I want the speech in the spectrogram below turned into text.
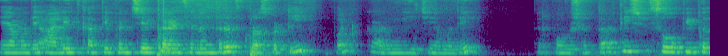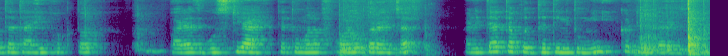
यामध्ये आलेत का ते पण चेक करायचं नंतरच क्रॉसपट्टी आपण काढून घ्यायची यामध्ये. तर पाहू शकता अतिशय सोपी पद्धत आहे फक्त. बऱ्याच गोष्टी आहेत त्या तुम्हाला फॉलो करायच्या आणि त्या त्या पद्धतीने तुम्ही कटिंग करायचं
